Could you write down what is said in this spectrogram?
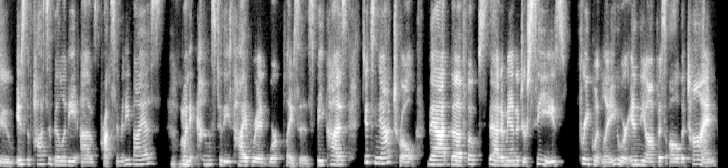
to is the possibility of proximity bias Mhm. when it comes to these hybrid workplaces because it's natural that the folks that a manager sees frequently who are in the office all the time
